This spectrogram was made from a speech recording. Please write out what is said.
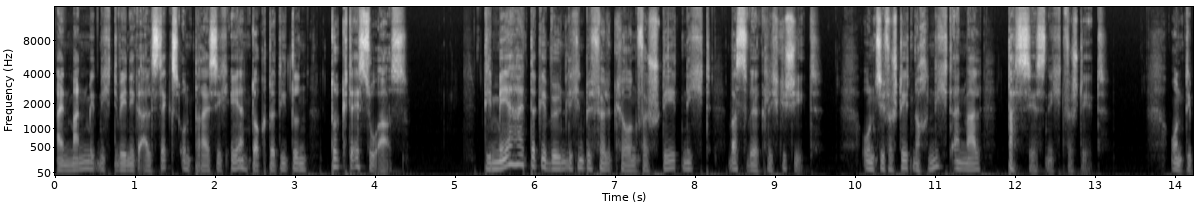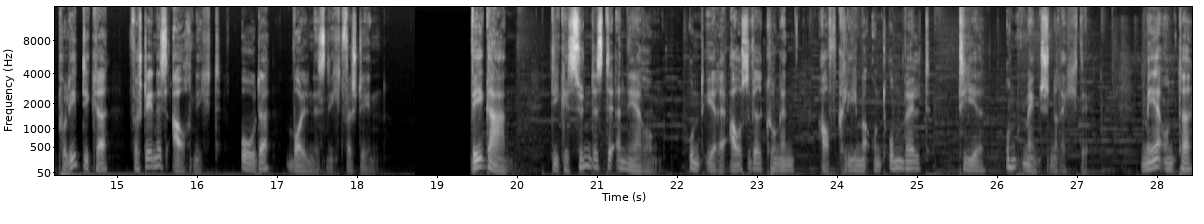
ein Mann mit nicht weniger als 36 Ehrendoktortiteln, drückte es so aus. Die Mehrheit der gewöhnlichen Bevölkerung versteht nicht, was wirklich geschieht und sie versteht noch nicht einmal, dass sie es nicht versteht. Und die Politiker verstehen es auch nicht oder wollen es nicht verstehen. Vegan, die gesündeste Ernährung und ihre Auswirkungen auf Klima und Umwelt, Tier- und Menschenrechte. Mehr unter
